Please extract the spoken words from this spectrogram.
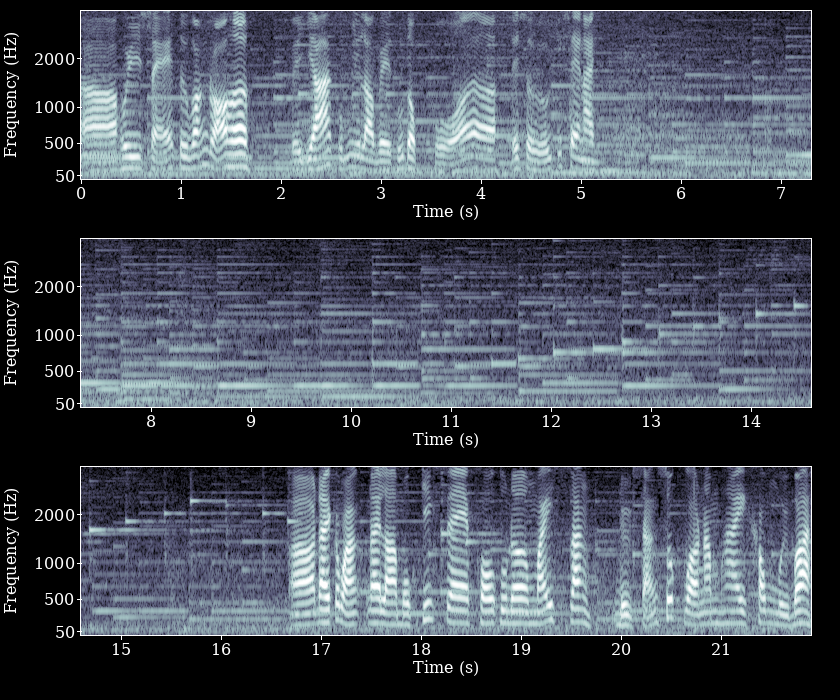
À, Huy sẽ tư vấn rõ hơn về giá cũng như là về thủ tục của à, để sở hữu chiếc xe này. À, đây các bạn, đây là một chiếc xe Fortuner máy xăng được sản xuất vào năm 2013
